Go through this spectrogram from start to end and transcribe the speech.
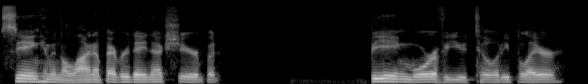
seeing him in the lineup every day next year, but being more of a utility player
